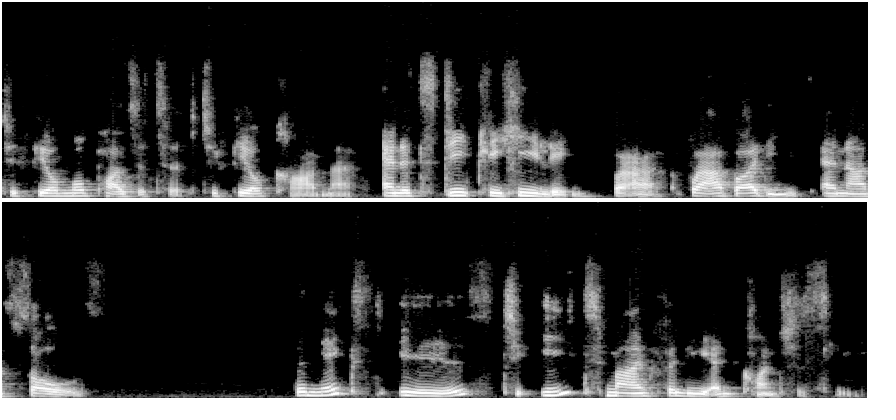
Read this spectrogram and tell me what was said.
to feel more positive, to feel calmer. And it's deeply healing for our, for our bodies and our souls. The next is to eat mindfully and consciously.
